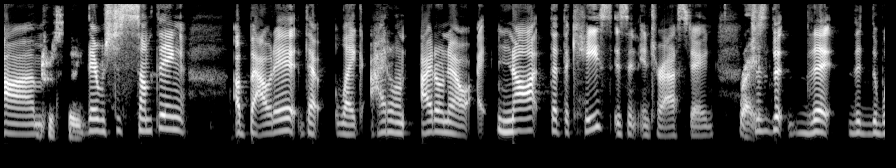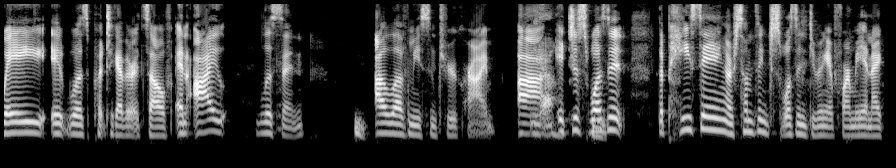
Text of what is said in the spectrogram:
Um, Interesting. there was just something about it that, like, I don't, I don't know. I- Not that the case isn't interesting, Right. just the, the the the way it was put together itself. And I listen. I love me some true crime. Uh, Yeah. It just wasn't the pacing or something just wasn't doing it for me, and I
